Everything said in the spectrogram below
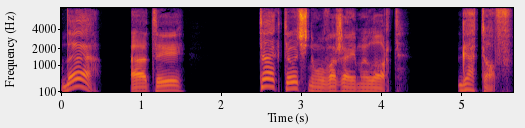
«Да, а ты...» «Так точно, уважаемый лорд. Готов».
